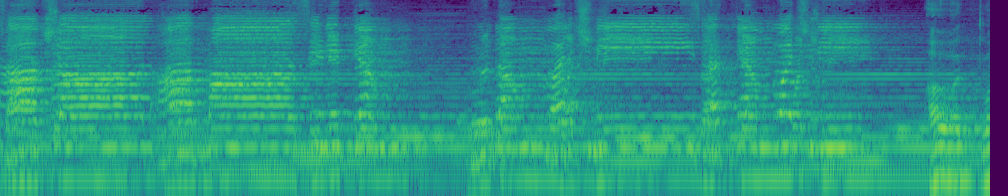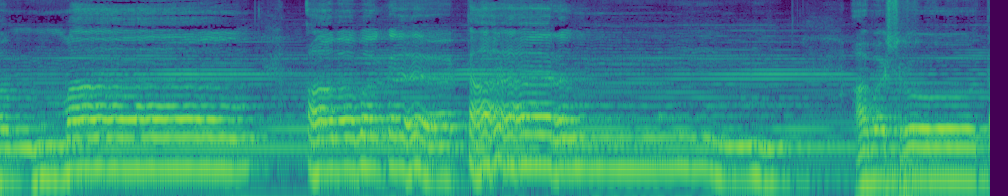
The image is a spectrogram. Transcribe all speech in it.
साक्षात् आत्मासि नित्यम् ऋतं वच्मि सत्यं वच्मि। अवत्वं माम् अववक्तारम् अवश्रोतारम्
